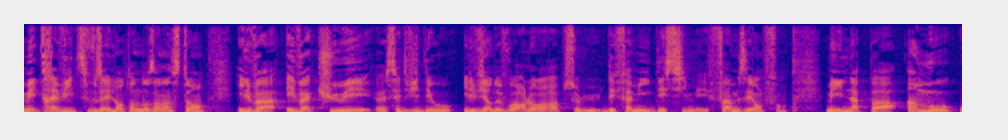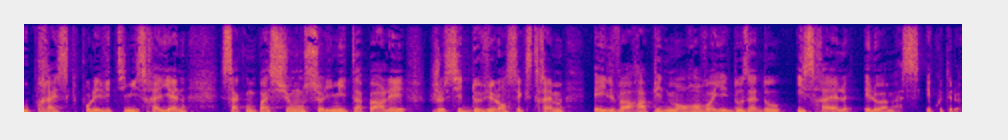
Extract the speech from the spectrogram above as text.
Mais très vite, vous allez l'entendre dans un instant, il va évacuer euh, cette vidéo. Il vient de voir l'horreur absolue. Des familles décimées, femmes et enfants. Mais il n'a pas un mot, ou presque, pour les victimes israéliennes. Sa compassion se limite à parler, je cite, de violences extrêmes. Et il va rapidement renvoyer dos à dos Israël et le Hamas. Écoutez-le.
